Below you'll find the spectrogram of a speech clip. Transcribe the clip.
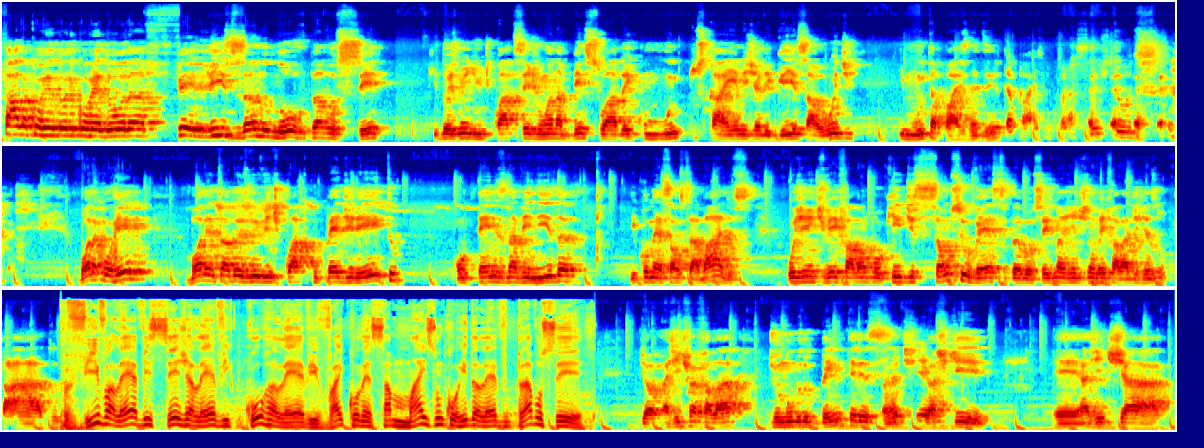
Fala corredor e corredora, feliz ano novo para você. Que 2024 seja um ano abençoado aí com muitos km de alegria, saúde e muita paz, né, Dê? Muita paz no coração de todos. Bora correr? Bora entrar 2024 com o pé direito, com tênis na avenida e começar os trabalhos? Hoje a gente veio falar um pouquinho de São Silvestre para vocês, mas a gente não veio falar de resultado. Viva leve, seja leve, corra leve. Vai começar mais um Corrida Leve para você a gente vai falar de um número bem interessante. Eu acho que é, a gente já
